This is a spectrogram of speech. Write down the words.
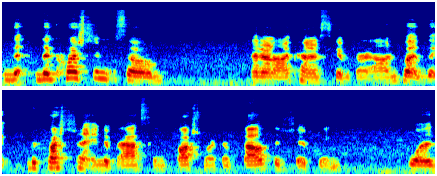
the, the question, so I don't know, I kind of skipped around, but the, the question I ended up asking Poshmark about the shipping was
